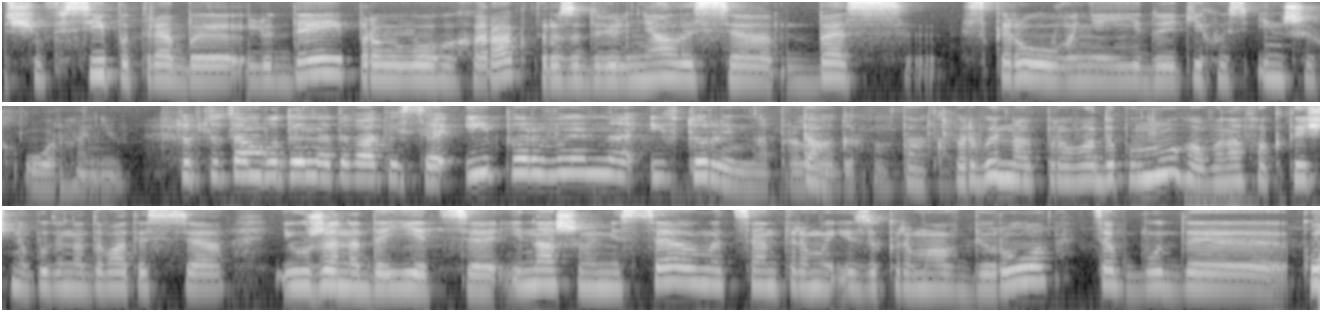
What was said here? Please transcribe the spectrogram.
щоб всі потреби людей правового характеру задовільнялися без скеровування її до якихось інших органів. Тобто там буде надаватися і первинна, і вторинна правова Так, допомога. так, первинна правова допомога вона фактично буде надаватися і вже надається і нашими місцевими центрами, і, зокрема, в бюро. Це буде комплекс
